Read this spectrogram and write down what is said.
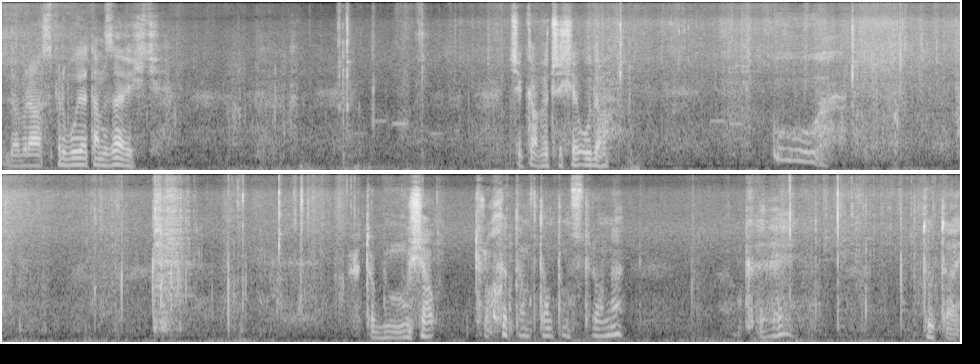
Dobra, spróbuję tam zejść. Ciekawe, czy się uda. Uuu. To bym musiał trochę tam w tamtą stronę. Okej. Tutaj.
